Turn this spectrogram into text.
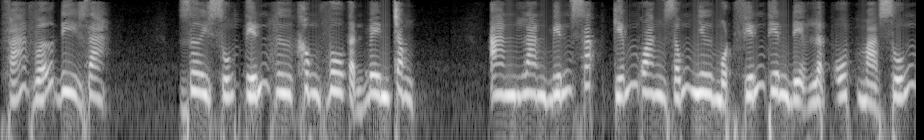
Phá vỡ đi ra. Rơi xuống tiến hư không vô tận bên trong. An Lan biến sắc kiếm quang giống như một phiến thiên địa lật út mà xuống.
